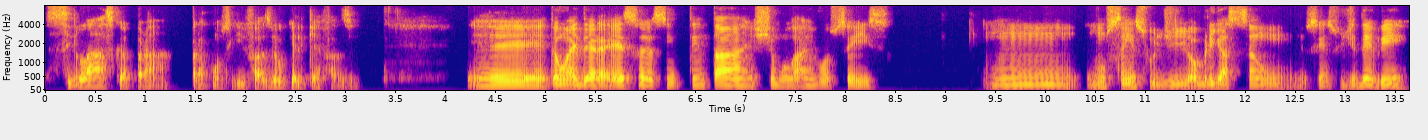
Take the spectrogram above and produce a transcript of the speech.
se lasca para conseguir fazer o que ele quer fazer. É, então a ideia era essa, assim, tentar estimular em vocês um, um senso de obrigação, um senso de dever,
